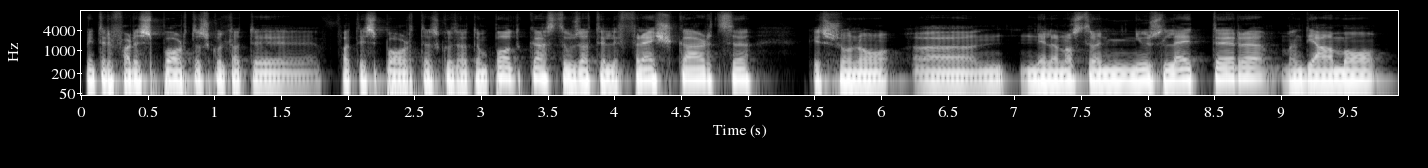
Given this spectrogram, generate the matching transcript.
mentre fare sport, ascoltate, fate sport, ascoltate un podcast, usate le flashcards che sono uh, nella nostra newsletter, mandiamo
